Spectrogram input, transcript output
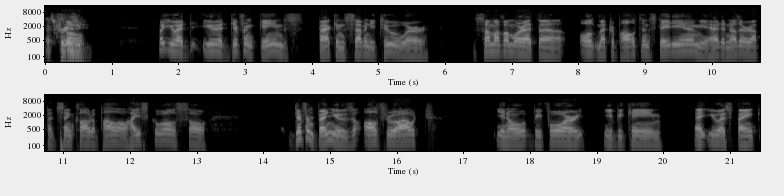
That's crazy. So, but you had you had different games back in 72 where some of them were at the old Metropolitan Stadium. You had another up at St. Cloud Apollo High School. So different venues all throughout, you know, before you became at US Bank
